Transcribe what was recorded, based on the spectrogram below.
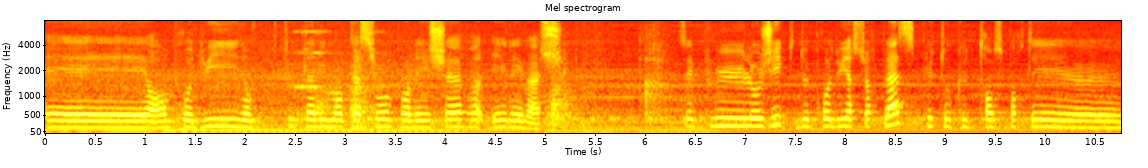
et on produit toute l'alimentation pour les chèvres et les vaches. C'est plus logique de produire sur place plutôt que de transporter euh,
